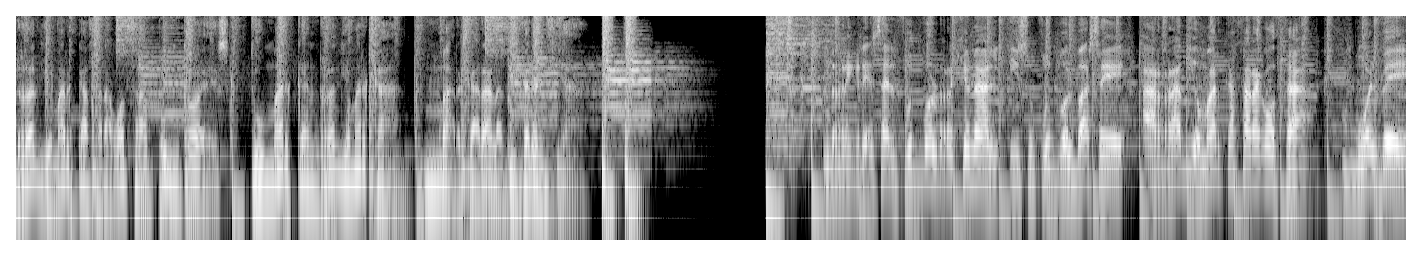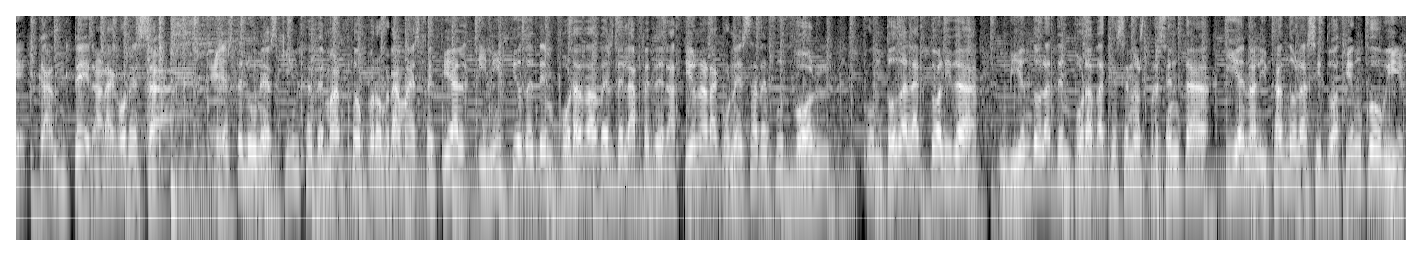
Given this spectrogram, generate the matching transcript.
Radiomarcazaragoza.es. Tu marca en Radio Marca marcará la diferencia. Regresa el fútbol regional y su fútbol base a Radio Marca Zaragoza. Vuelve Cantera Aragonesa. Este lunes 15 de marzo, programa especial inicio de temporada desde la Federación Aragonesa de Fútbol. Con toda la actualidad, viendo la temporada que se nos presenta y analizando la situación COVID.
